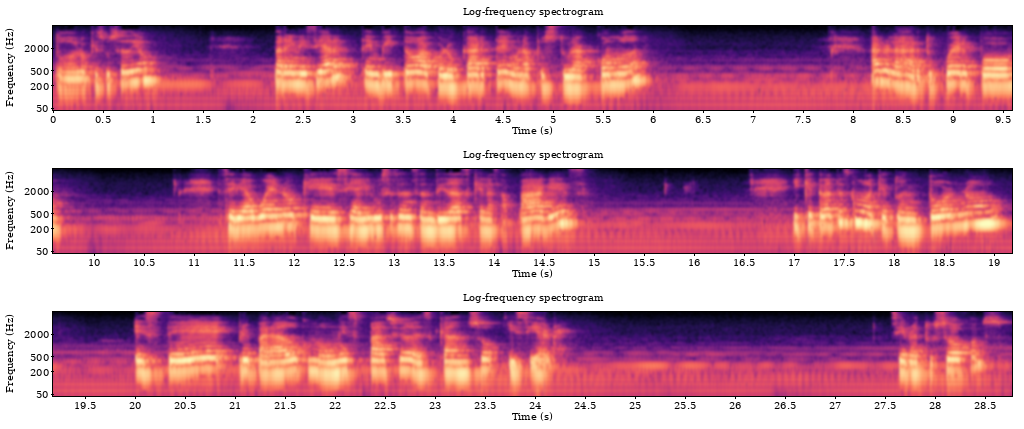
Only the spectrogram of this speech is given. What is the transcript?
todo lo que sucedió. Para iniciar, te invito a colocarte en una postura cómoda, a relajar tu cuerpo. Sería bueno que si hay luces encendidas que las apagues y que trates como de que tu entorno esté preparado como un espacio de descanso y cierre. Cierra tus ojos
